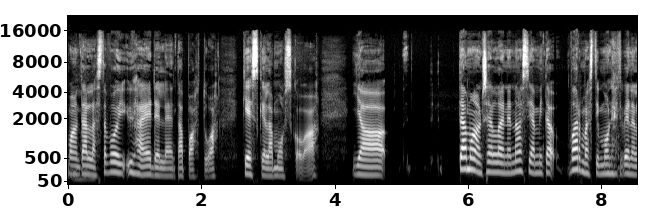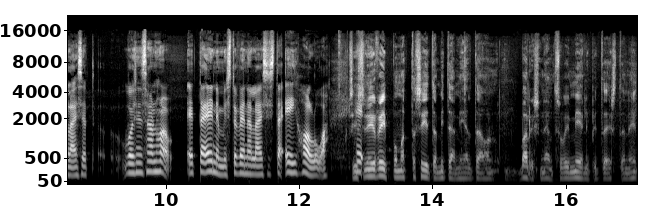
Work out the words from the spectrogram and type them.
vaan tällaista voi yhä edelleen tapahtua keskellä Moskovaa. Ja tämä on sellainen asia, mitä varmasti monet venäläiset, voisin sanoa, että enemmistö venäläisistä ei halua. Siis He, niin riippumatta siitä, mitä mieltä on Boris Nemtsovin mielipiteistä, niin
